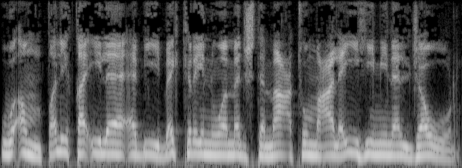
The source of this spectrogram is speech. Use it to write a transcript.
وأنطلق إلى أبي بكر وما اجتمعتم عليه من الجور.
